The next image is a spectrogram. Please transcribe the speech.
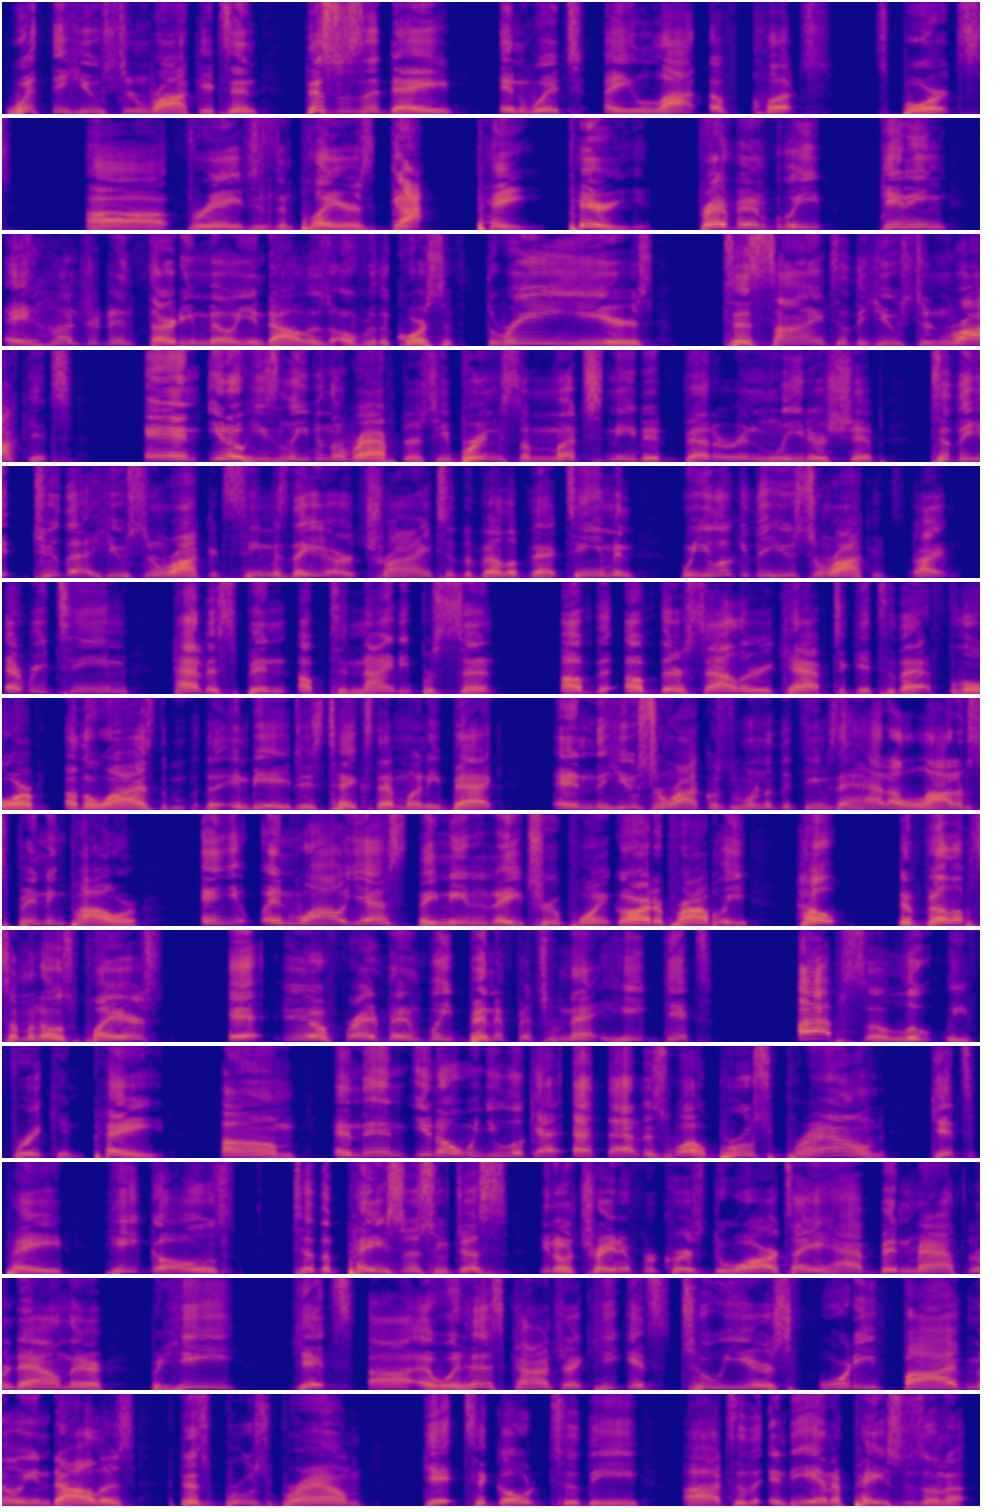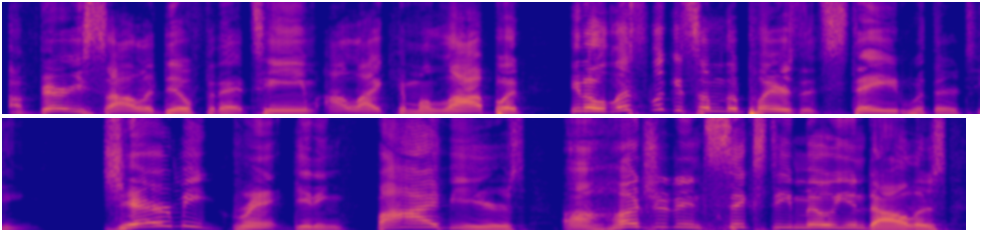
with the Houston Rockets. And this was a day in which a lot of Klutch Sports uh, free agents and players got paid, period. Fred VanVleet getting $130 million over the course of three years to sign to the Houston Rockets. And, you know, he's leaving the Raptors. He brings some much needed veteran leadership to the to that Houston Rockets team as they are trying to develop that team. And when you look at the Houston Rockets, right, every team had to spend up to 90% of the of their salary cap to get to that floor. Otherwise, the, the NBA just takes that money back. And the Houston Rockets was one of the teams that had a lot of spending power and, and while, yes, they needed a true point guard to probably help develop some of those players, it, you know, Fred VanVleet benefits from that. He gets absolutely freaking paid. Um, and then, you know, when you look at, at that as well, Bruce Brown gets paid. He goes to the Pacers, who just, you know, traded for Chris Duarte, have Ben Mathurin down there, but he gets uh with his contract, he gets two years, $45 million. Does Bruce Brown get to go to the uh, to the Indiana Pacers on a, a, very solid deal for that team. I like him a lot. But you know, let's look at some of the players that stayed with their team. Jerami Grant getting five years, $160 million,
